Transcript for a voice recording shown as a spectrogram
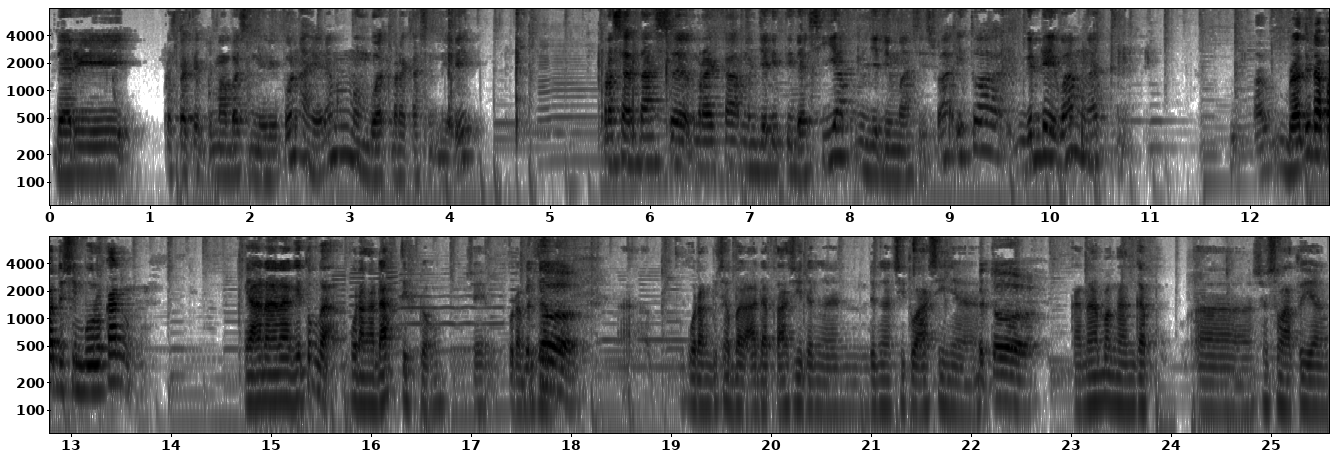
dari perspektif maba sendiri pun akhirnya membuat mereka sendiri persentase mereka menjadi tidak siap menjadi mahasiswa itu ah, gede banget. Berarti dapat disimpulkan ya anak-anak itu nggak kurang adaptif dong. Saya kurang bisa betul. Kurang bisa beradaptasi dengan dengan situasinya. Betul. Karena menganggap eh, sesuatu yang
